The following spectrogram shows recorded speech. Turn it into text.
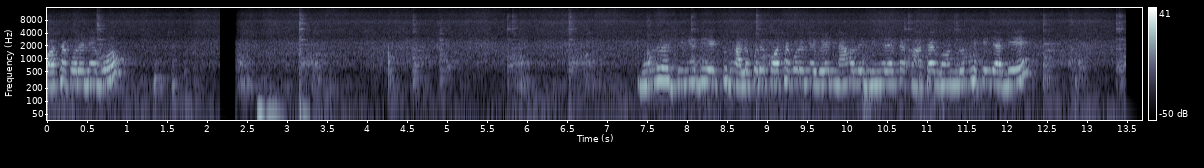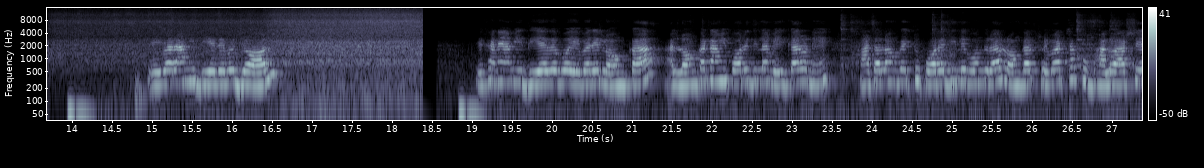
কষা করে নেব। বন্ধুরা, ঝিঙে দিয়ে একটু ভালো করে কষা করে নেবেন, না হলে ঝিঙের একটা কাঁচা গন্ধ থেকে যাবে। এইবার আমি দিয়ে দেব জল। এখানে আমি দিয়ে দেব এবারে লঙ্কা। আর লঙ্কাটা আমি পরে দিলাম এই কারণে। কাঁচা লঙ্কা একটু পরে দিলে বন্ধুরা, লঙ্কার ফ্লেভারটা খুব ভালো আসে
